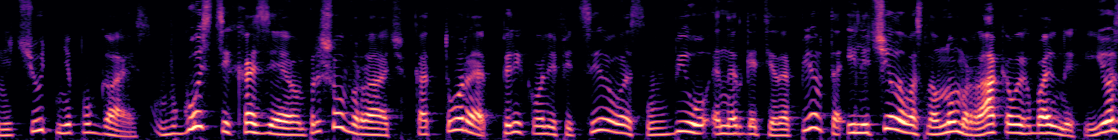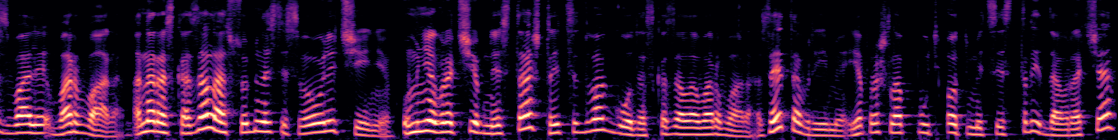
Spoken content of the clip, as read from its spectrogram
ничуть не пугаясь. В гости к хозяевам пришел врач, которая переквалифицировалась в биоэнерготерапевта и лечила в основном раковых больных. Ее звали Варвара. Она рассказала особенности своего лечения. «У меня врачебный стаж 32 года», сказала Варвара. За это время я прошла путь от медсестры до врача,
